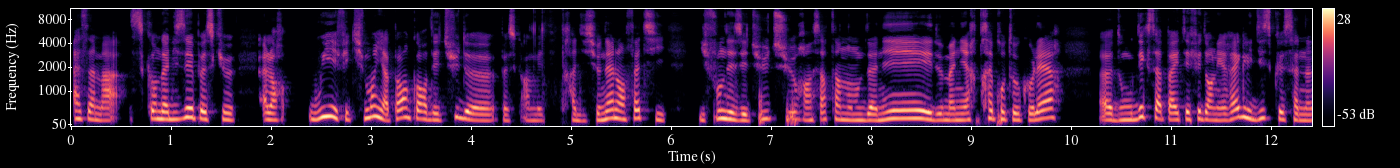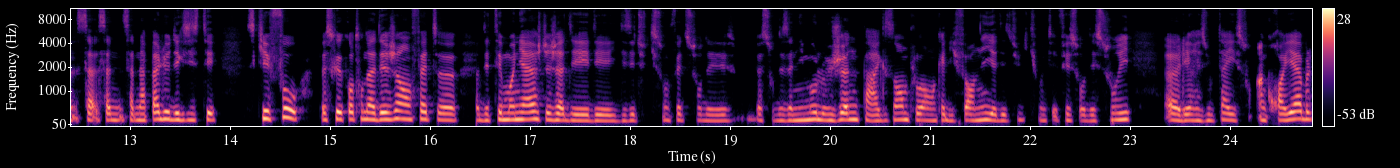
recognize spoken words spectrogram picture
Ah, ça m'a scandalisé parce que, alors, oui, effectivement, il n'y a pas encore d'études, euh, parce qu'un métier traditionnel, en fait, ils, font des études sur un certain nombre d'années et de manière très protocolaire. Euh, donc dès que ça n'a pas été fait dans les règles, ils disent que ça n'a ça, ça, ça pas lieu d'exister. Ce qui est faux, parce que quand on a déjà en fait euh, des témoignages, déjà des, des, des, études qui sont faites sur des, bah, sur des animaux, le jeune par exemple, en Californie, il y a des études qui ont été faites sur des souris, euh, les résultats ils sont incroyables.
